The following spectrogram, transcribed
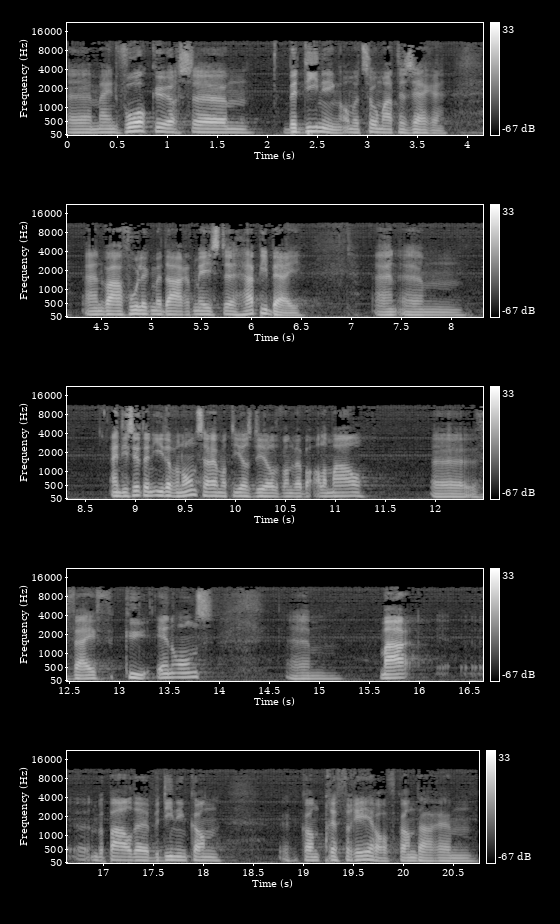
uh, mijn voorkeursbediening, om het zo maar te zeggen. En waar voel ik me daar het meeste happy bij. En, en die zit in ieder van ons. Hè. Matthias deelde van we hebben allemaal uh, 5Q in ons. Um, maar een bepaalde bediening kan, kan prefereren of kan daar, um,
